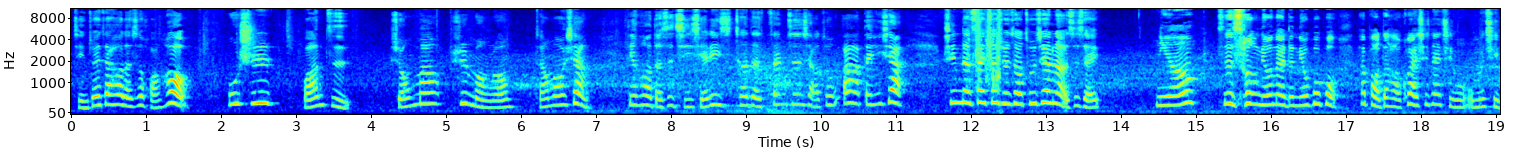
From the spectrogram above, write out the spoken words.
紧追在后的是皇后、巫师、王子、熊猫、迅猛龙、长毛象，殿后的是骑斜力车的三只小猪。啊，等一下！新的赛车选手出现了，是谁？牛，是送牛奶的牛婆婆，她跑得好快。现在请我，我们请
